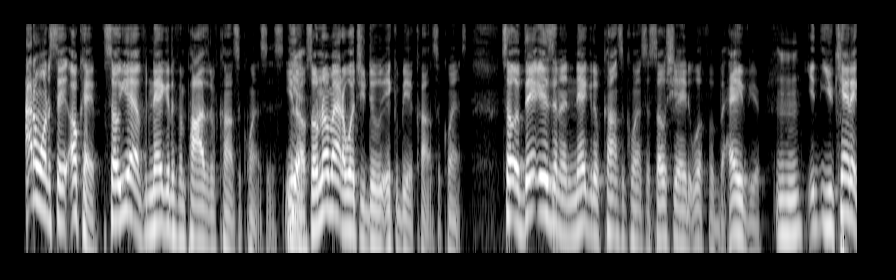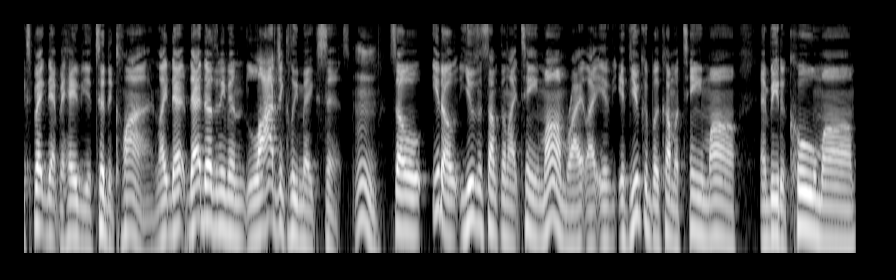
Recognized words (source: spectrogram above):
I don't want to say okay. So you have negative and positive consequences. You Yeah. know, so no matter what you do, it could be a consequence. So if there isn't a negative consequence associated with a behavior, Mm-hmm. you, you can't expect that behavior to decline. Like that that doesn't even logically make sense. Mm. So you know, using something like Teen Mom, right? Like if if you could become a teen mom and be the cool mom.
